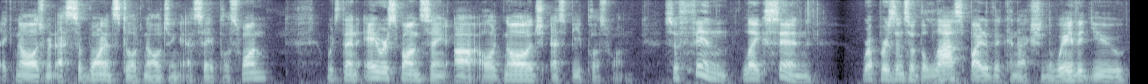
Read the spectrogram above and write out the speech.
acknowledgement S sub 1, it's still acknowledging SA plus 1, which then A responds saying, ah, I'll acknowledge SB plus 1. So fin, like SYN, represents of the last byte of the connection. The way that you,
